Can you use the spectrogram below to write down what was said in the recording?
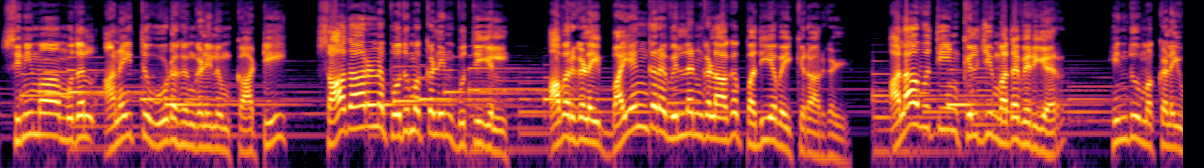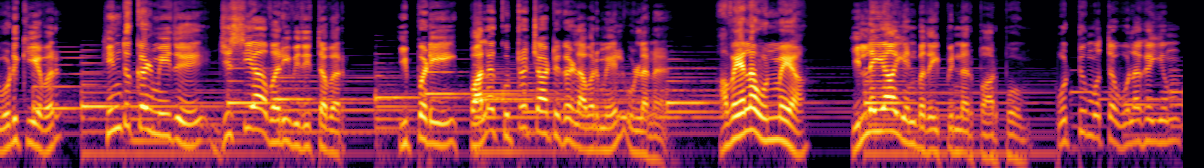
சினிமா முதல் அனைத்து ஊடகங்களிலும் காட்டி சாதாரண பொதுமக்களின் புத்தியில் அவர்களை பயங்கர வில்லன்களாக பதிய வைக்கிறார்கள். அலாவுதீன் கில்ஜி மதவெறியர் இந்து மக்களை ஒடுக்கியவர் இந்துக்கள் மீது ஜிஸ்யா வரி விதித்தவர். இப்படி பல குற்றச்சாட்டுகள் அவர் மேல் உள்ளன. அவையெல்லாம் உண்மையா? இல்லையா என்பதை பின்னர் பார்ப்போம். ஒட்டுமொத்த உலகையும்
